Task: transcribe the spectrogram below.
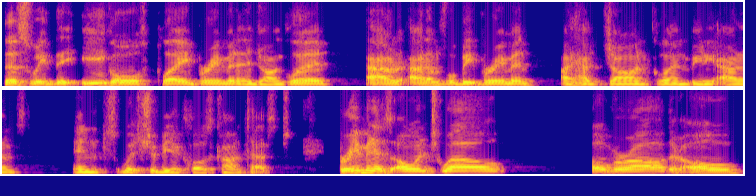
This week, the Eagles play Bremen and John Glenn. Adams will beat Bremen. I have John Glenn beating Adams, and which should be a close contest. Bremen is 0 12 overall. They're 0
